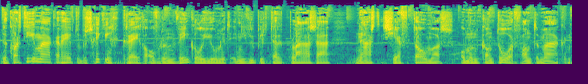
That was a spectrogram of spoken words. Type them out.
De kwartiermaker heeft de beschikking gekregen over een winkelunit in Jupiter Plaza naast Chef Thomas, om een kantoor van te maken.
